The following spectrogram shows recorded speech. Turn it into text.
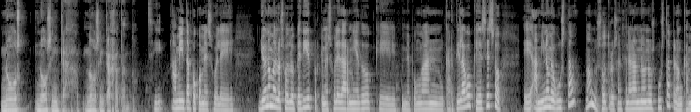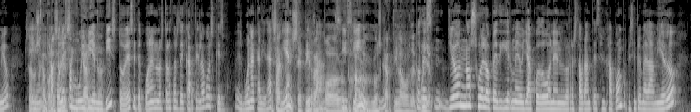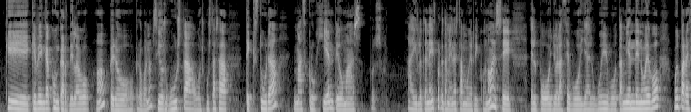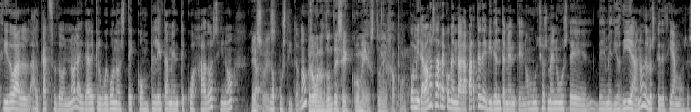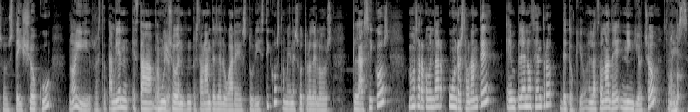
no os, no os encaja, no os encaja tanto. Sí, a mí tampoco me suele... Yo no me lo suelo pedir porque me suele dar miedo que me pongan cartílago, que es eso. Eh, a mí no me gusta, ¿no? Nosotros en general no nos gusta, pero en cambio A los en- en Japón está muy encanta. bien visto, ¿eh? Si te ponen los trozos de cartílago es que es, es buena calidad, está Exacto, bien. se pirran O sea, por, sí, por sí. los cartílagos del Entonces, pollo. yo no suelo pedirme oyakodon en los restaurantes en Japón porque siempre me da miedo que, que venga con cartílago. ¿no? Pero, pero bueno, si os gusta o os gusta esa textura más crujiente o más, pues ahí lo tenéis porque también está muy rico, ¿no? Ese, el pollo, la cebolla, el huevo, también de nuevo muy parecido al, al katsudon, ¿no? La idea de que el huevo no esté completamente cuajado, sino Eso es. Lo justito, ¿no? Pero bueno, ¿dónde se come esto en Japón? Pues mira, vamos a recomendar, aparte de evidentemente, ¿no? Muchos menús de, de mediodía, ¿no? De los que decíamos, esos teishoku, ¿no? Y resta- también está mucho en restaurantes de lugares turísticos, también es otro de los clásicos. Vamos a recomendar un restaurante en pleno centro de Tokio, en la zona de Ningyocho.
